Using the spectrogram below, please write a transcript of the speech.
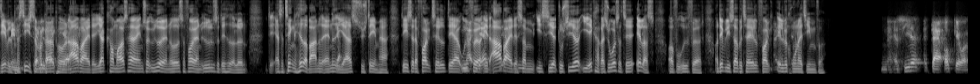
Det er vel Men, præcis, som man gør på et arbejde. Jeg kommer også herind, så yder jeg noget, så får jeg en ydelse, det hedder løn. Det, altså, tingene hedder bare noget andet ja. i jeres system her. Det, I sætter folk til, det er at udføre Nej, ja, et arbejde, ja, som I siger, du siger, I ikke har ressourcer til ellers at få udført. Og det vil I så betale folk 11 kroner i timen for. Jeg siger, at der er opgaver,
